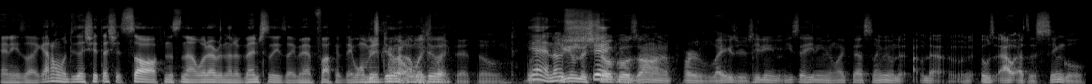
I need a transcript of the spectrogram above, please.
And he's like, I don't want to do that shit. That shit's soft and this and that, whatever. And then eventually he's like, man, fuck it. They want me He's to do it. I'm gonna do like it. that though. Yeah, no Even the show goes on for lasers. He didn't. He said he didn't even like that song. Even when it it was out as a single,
